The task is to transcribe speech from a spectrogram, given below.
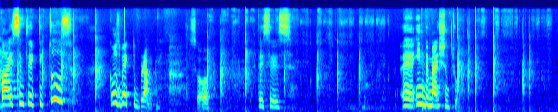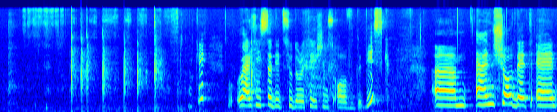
by symplectic tools goes back to Bramham. So this is uh, in dimension 2. Okay, where he studied pseudo rotations of the disk um, and showed that an,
